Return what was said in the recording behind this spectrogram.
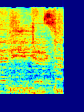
Rebellion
